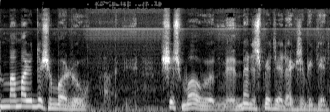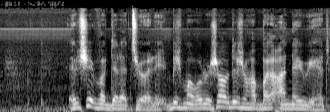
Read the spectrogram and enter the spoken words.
imma ma rridux imorru x'ismu Men's Spit dak iż-żmien kien. Irċieva d-direzzjoni biex ma morrux Għawdex minħabba għannej wieħed.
